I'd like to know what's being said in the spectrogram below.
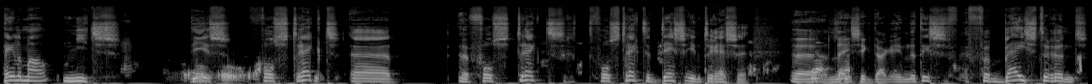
Helemaal niets. Die is volstrekt, uh, volstrekt, volstrekte desinteresse, uh, lees ik daarin. Het is verbijsterend.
